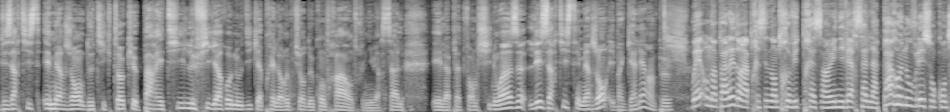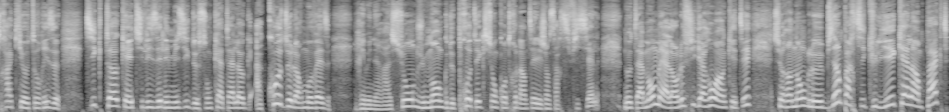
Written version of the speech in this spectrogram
des artistes émergents de TikTok, paraît-il. Le Figaro nous dit qu'après la rupture de contrat entre Universal et la plateforme chinoise, les artistes émergents eh ben, galèrent un peu. Ouais, on en parlait dans la précédente revue de presse. Hein. Universal n'a pas renouvelé son contrat qui autorise TikTok à utiliser les musiques de son catalogue à cause de leur mauvaise rémunération, du manque de protection contre l'intelligence artificielle notamment. Mais alors le Figaro a inquiété sur un angle bien particulier. Quel impact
